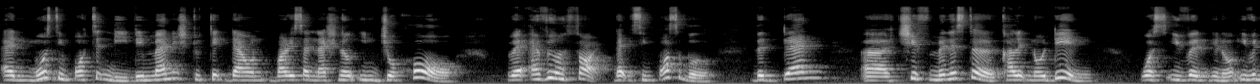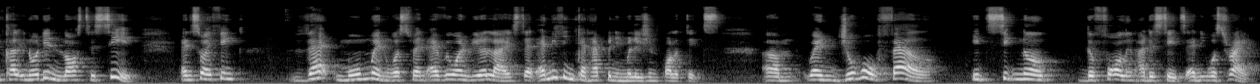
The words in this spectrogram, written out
And most importantly, they managed to take down Barisan Nasional in Johor, where everyone thought that it's impossible. The then uh, Chief Minister Khaled Nordin was even, you know, even Khaled Nordin lost his seat. And so I think that moment was when everyone realized that anything can happen in Malaysian politics. Um, when Johor fell, it signaled the fall in other states, and it was right.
